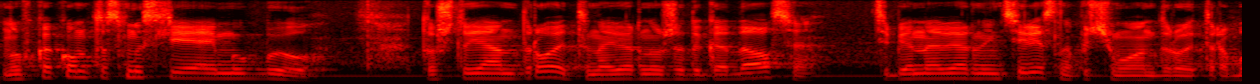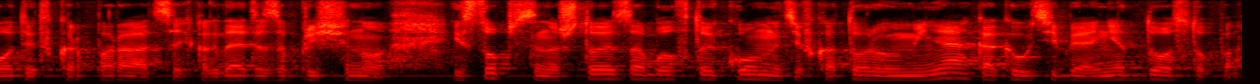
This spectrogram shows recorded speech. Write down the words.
Ну, в каком-то смысле я ему был. То, что я андроид, ты, наверное, уже догадался? Тебе, наверное, интересно, почему Android работает в корпорациях, когда это запрещено. И, собственно, что я забыл в той комнате, в которой у меня, как и у тебя, нет доступа.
